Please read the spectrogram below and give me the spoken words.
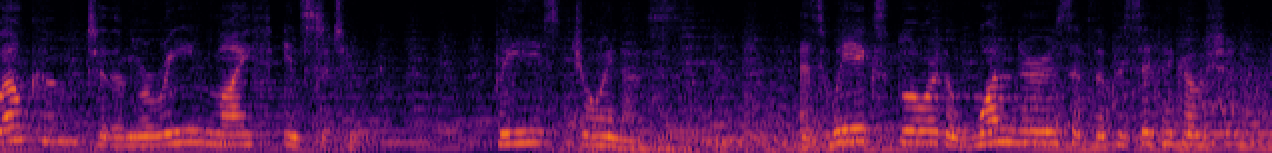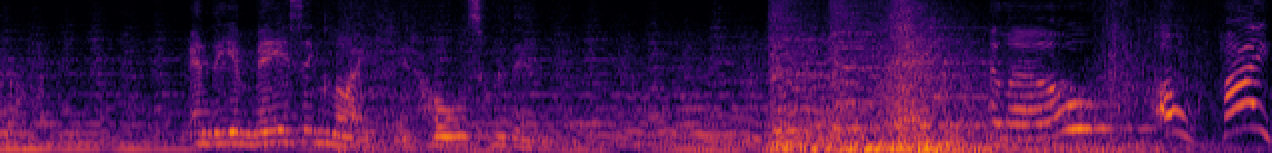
Welcome to the Marine Life Institute. Please join us as we explore the wonders of the Pacific Ocean and the amazing life it holds within. Hello? Oh, hi!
